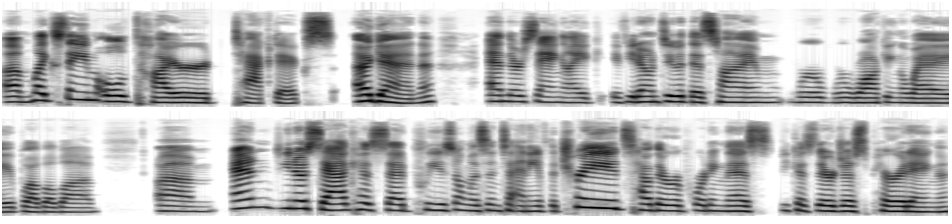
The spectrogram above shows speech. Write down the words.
Um like same old tired tactics again. And they're saying like if you don't do it this time we're we're walking away blah blah blah. Um and you know sag has said please don't listen to any of the trades how they're reporting this because they're just parroting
